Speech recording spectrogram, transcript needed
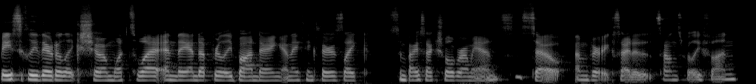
basically there to like show him what's what and they end up really bonding and i think there's like some bisexual romance. So i'm very excited. It sounds really fun.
